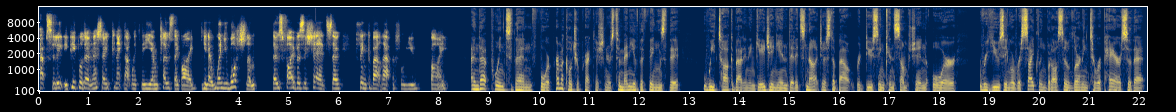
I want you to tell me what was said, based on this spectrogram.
absolutely people don't necessarily connect that with the um, clothes they buy you know when you wash them those fibers are shed so think about that before you buy and that points then for permaculture practitioners to many of the things that we talk about and engaging in that it's not just about reducing consumption or reusing or recycling but also learning to repair so that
